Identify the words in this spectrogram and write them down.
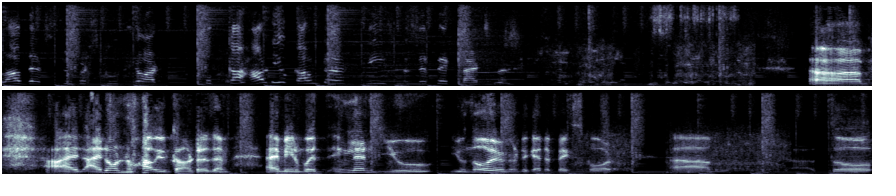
love that stupid scoop shot. So, how do you counter these specific batsmen? Uh, I I don't know how you counter them. I mean, with England, you you know you're going to get a big score. Um, so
